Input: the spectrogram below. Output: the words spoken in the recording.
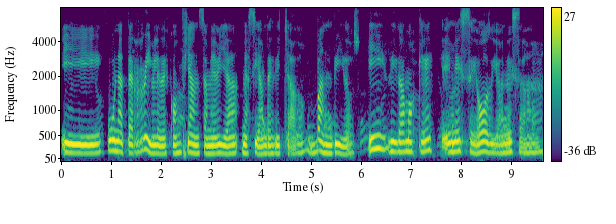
y una terrible desconfianza me había, me hacían desdichado, bandidos. Y digamos que en ese odio, en esa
